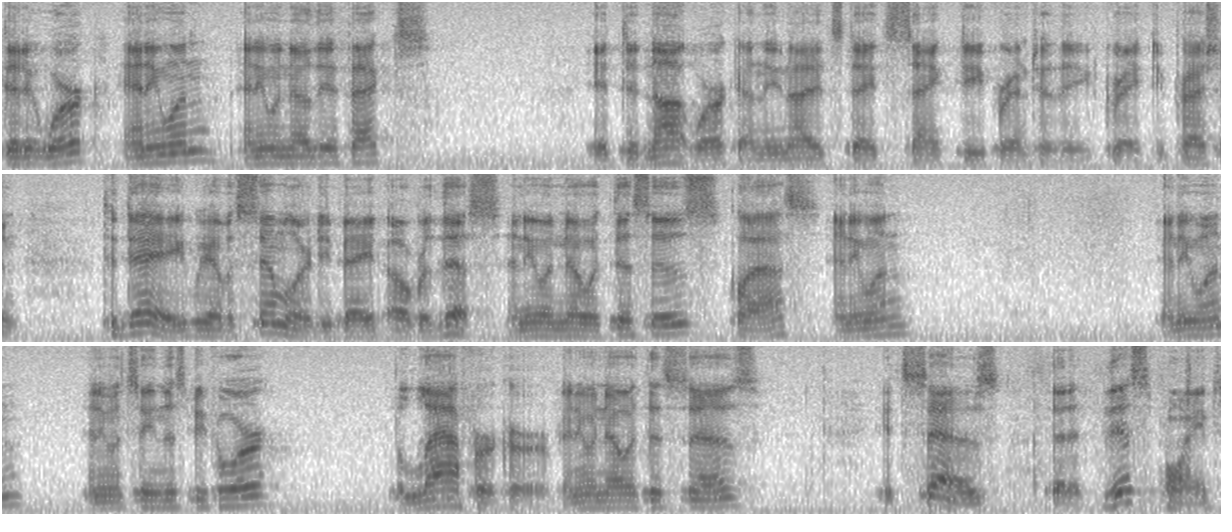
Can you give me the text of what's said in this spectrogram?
Did it work? Anyone? Anyone know the effects? It did not work, and the United States sank deeper into the Great Depression. Today, we have a similar debate over this. Anyone know what this is, class? Anyone? Anyone? Anyone seen this before? The Laffer curve. Anyone know what this says? It says that at this point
